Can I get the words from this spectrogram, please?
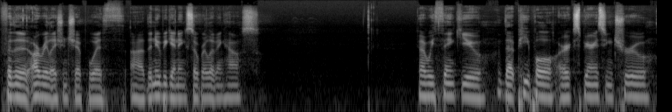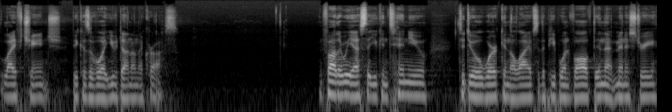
for the, our relationship with uh, the New Beginning Sober Living House. God, we thank you that people are experiencing true life change because of what you've done on the cross. And Father, we ask that you continue to do a work in the lives of the people involved in that ministry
